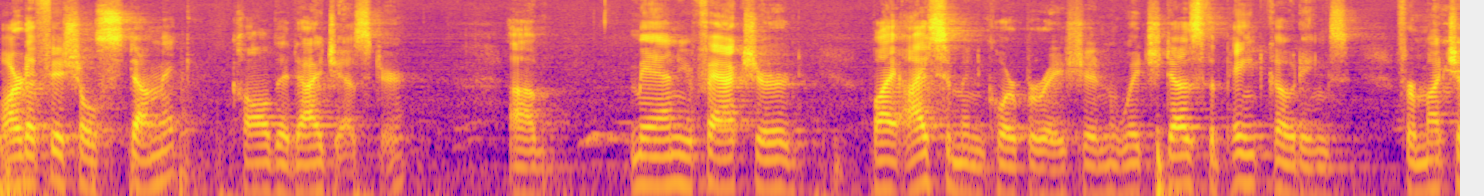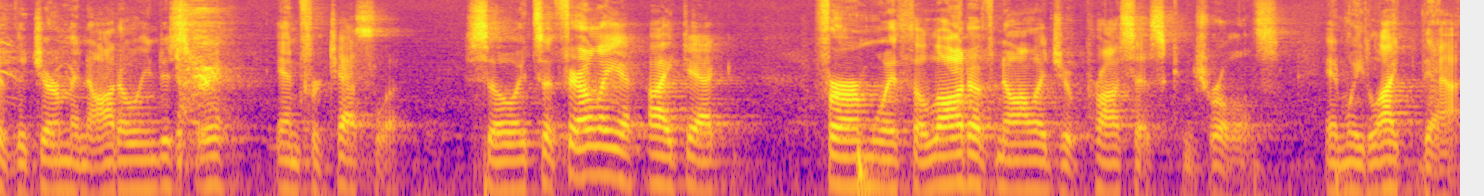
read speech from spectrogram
artificial stomach called a digester, um, manufactured by Eisenmann Corporation, which does the paint coatings for much of the German auto industry and for Tesla. So it's a fairly high-tech firm with a lot of knowledge of process controls, and we like that.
